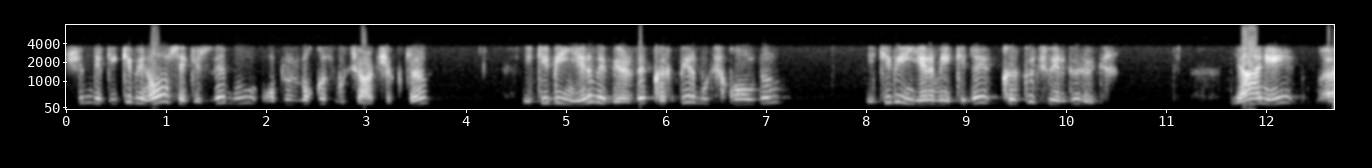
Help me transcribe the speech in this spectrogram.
Şimdi 2018'de bu 39.5'a çıktı. 2021'de 41.5 oldu. 2022'de 43,3. Yani e,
